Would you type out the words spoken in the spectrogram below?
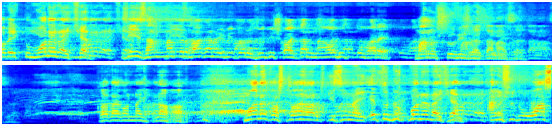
তবে একটু মনে রাখেন যে জান্নাতের বাগানের ভিতরে যদি শয়তান নাও ঢুকতে পারে মানুষ রুবি শয়তান আছে। কথা কন না কেন? মনে কষ্ট নেওয়ার কিছু নাই। এতটুক মনে রাখেন, আমি শুধু ওয়াশ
